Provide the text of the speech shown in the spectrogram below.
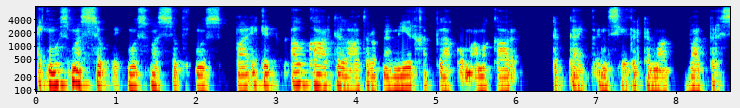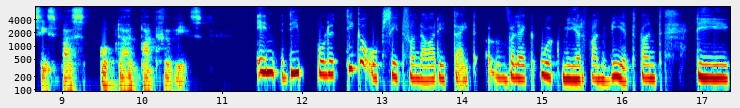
Ek moes maar soek ek moes maar soek. Ek moes baie ek het ou kaarte later op my muur geplak om aan mekaar te kyk en seker te maak wat presies was op daai pad gewees. En die politieke opset van daardie tyd wil ek ook meer van weet want die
